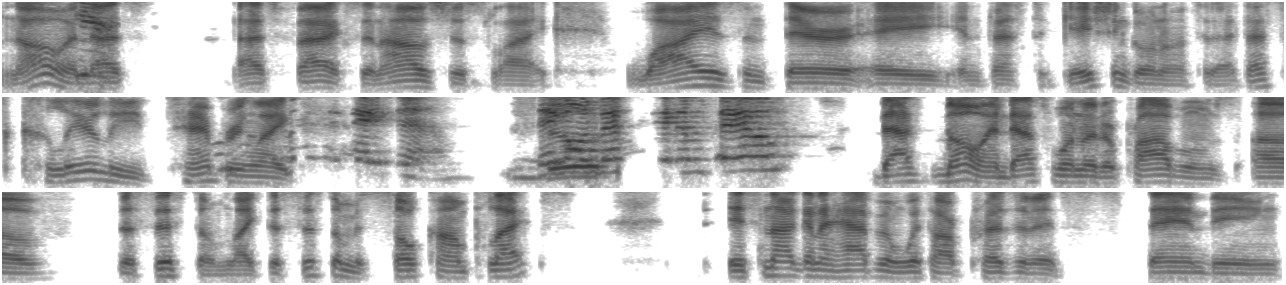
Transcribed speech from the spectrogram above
No, and Here- that's That's facts. And I was just like, why isn't there a investigation going on to that? That's clearly tampering like them. They gonna investigate themselves? That's no, and that's one of the problems of the system. Like the system is so complex. It's not gonna happen with our president standing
